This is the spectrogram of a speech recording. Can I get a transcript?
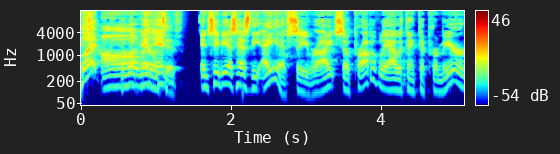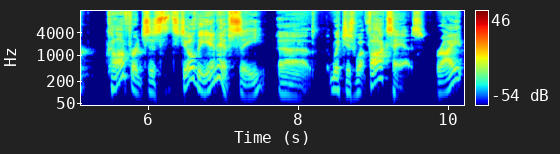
But all relative. And, and, and CBS has the AFC, right? So probably I would think the premier conference is still the NFC, uh, which is what Fox has, right?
